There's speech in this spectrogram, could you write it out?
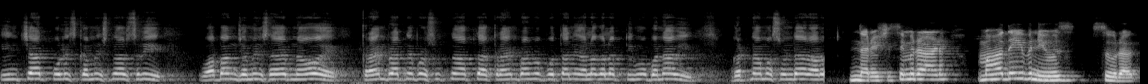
incharge police commissioner Shri Vabang Jamir સાહેબ નાઓએ ક્રાઇમ બ્રાન્ચને પણ સૂચના આપતા, ક્રાઇમ બ્રાન્ચમાં પોતાની અલગ અલગ ટીમો બનાવી ઘટનામાં સંડોવાયેલ આરોપી નરેશ સિમરણ મહાદેવ ન્યૂઝ સુરત.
